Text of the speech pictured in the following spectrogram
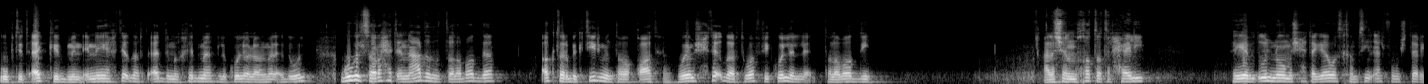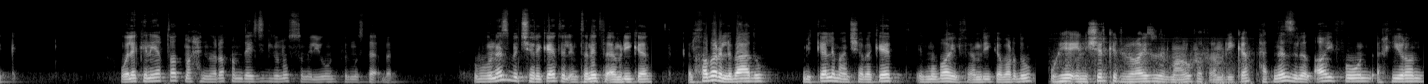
وبتتأكد من إن هي هتقدر تقدم الخدمة لكل العملاء دول. جوجل صرحت إن عدد الطلبات ده أكتر بكتير من توقعاتها وهي مش هتقدر توفي كل الطلبات دي. علشان المخطط الحالي هي بتقول إن هو مش هيتجاوز خمسين ألف مشترك. ولكن هي بتطمح إن الرقم ده يزيد لنص مليون في المستقبل. وبمناسبة شركات الإنترنت في أمريكا الخبر اللي بعده بيتكلم عن شبكات الموبايل في أمريكا برضو. وهي إن شركة فيرايزون المعروفة في أمريكا هتنزل الآيفون أخيرا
